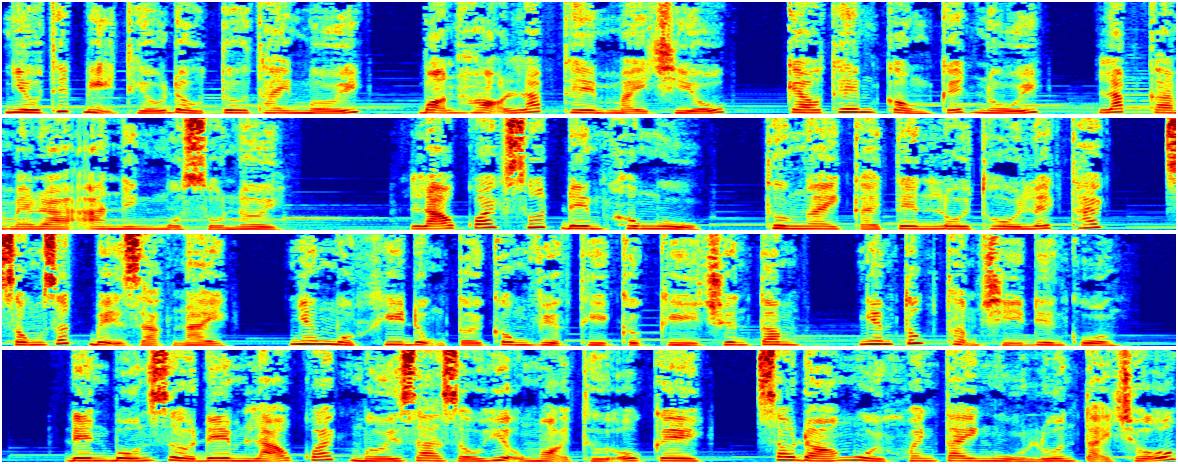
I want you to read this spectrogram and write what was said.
nhiều thiết bị thiếu đầu tư thay mới, bọn họ lắp thêm máy chiếu, kéo thêm cổng kết nối, lắp camera an ninh một số nơi. Lão Quách suốt đêm không ngủ, thường ngày cái tên lôi thôi lếch thách, sống rất bệ giạc này, nhưng một khi đụng tới công việc thì cực kỳ chuyên tâm, nghiêm túc thậm chí điên cuồng. Đến 4 giờ đêm lão Quách mới ra dấu hiệu mọi thứ ok, sau đó ngồi khoanh tay ngủ luôn tại chỗ,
